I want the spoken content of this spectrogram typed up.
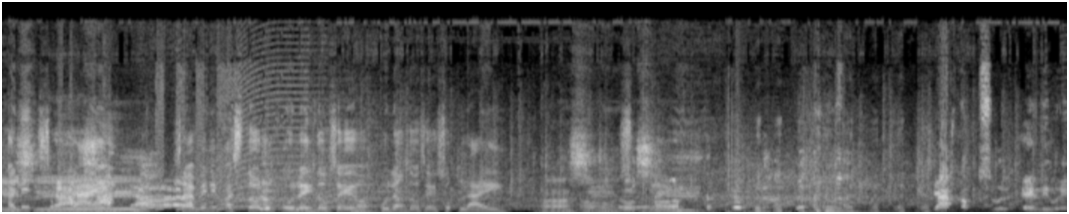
Alin, easy. suklay. Sabi ni Pastor, ang kulay daw sa'yo, kulang daw sa'yo, suklay. Ha? Oo, suklay. Yakapsul. Anyway.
